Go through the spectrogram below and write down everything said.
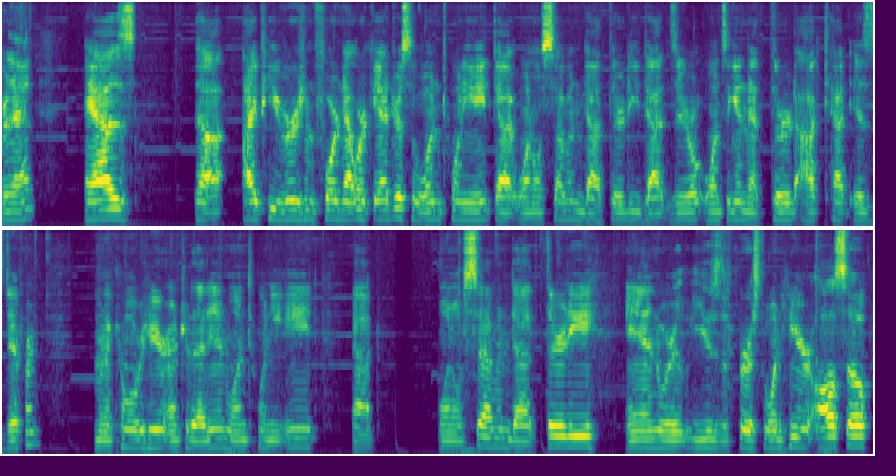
for that. Has the IP version 4 network address of 128.107.30.0. Once again, that third octet is different. I'm going to come over here, enter that in 128.107.30 and we'll use the first one here also.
